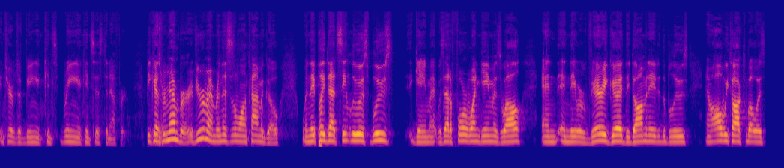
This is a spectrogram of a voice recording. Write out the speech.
in terms of being a bringing a consistent effort because Mhm. remember if you remember and this is a long time ago when they played that st louis blues game it was that a 4-1 game as well and and they were very good they dominated the blues and all we talked about was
